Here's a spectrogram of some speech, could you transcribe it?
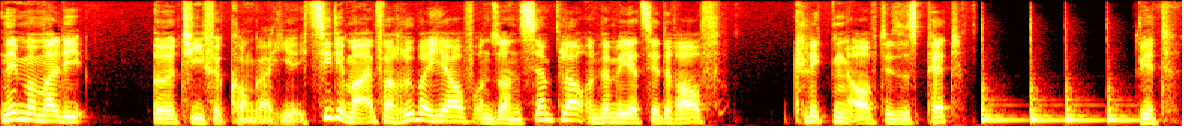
nehmen wir mal die äh, tiefe Conga hier. Ich ziehe die mal einfach rüber hier auf unseren Sampler und wenn wir jetzt hier drauf klicken auf dieses Pad, wird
